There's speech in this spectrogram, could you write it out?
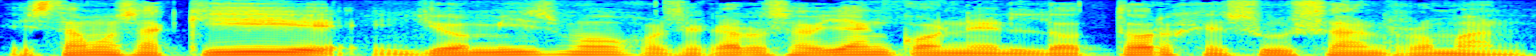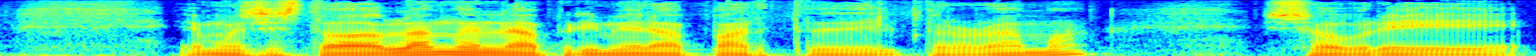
Estamos aquí, yo mismo, José Carlos Avellán, con el doctor Jesús San Román. Hemos estado hablando en la primera parte del programa sobre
